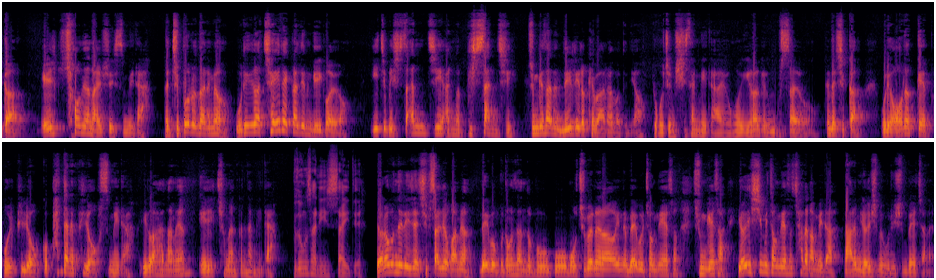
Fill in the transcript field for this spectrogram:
집값 1초면 알수 있습니다. 집 보러 다니면 우리가 제일 헷갈리는 게 이거예요. 이 집이 싼지 아니면 비싼지 중개사는 늘 이렇게 말하거든요. 요즘 시세입니다. 요거 이 가격은 못 사요. 근데 집값 우리 어렵게 볼 필요 없고 판단할 필요 없습니다. 이거 하나면 1초면 끝납니다. 부동산 인사이드. 여러분들이 이제 집 살려고 하면 네이버 부동산도 보고 뭐 주변에 나와 있는 매물 정리해서 중개사 열심히 정리해서 찾아갑니다. 나름 열심히 우리 준비했잖아요.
